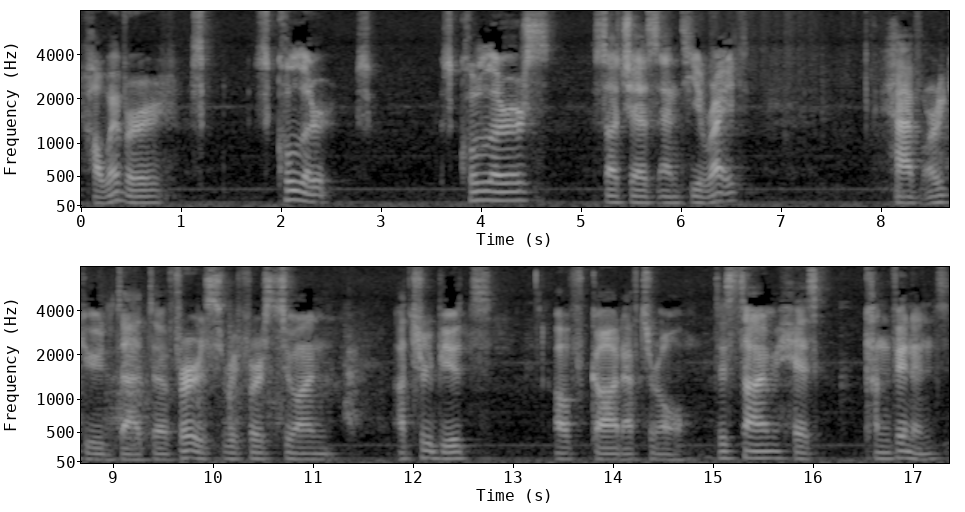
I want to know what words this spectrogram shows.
however, scholar, scholars such as N.T. Wright have argued that the verse refers to an attribute of God after all, this time his covenant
